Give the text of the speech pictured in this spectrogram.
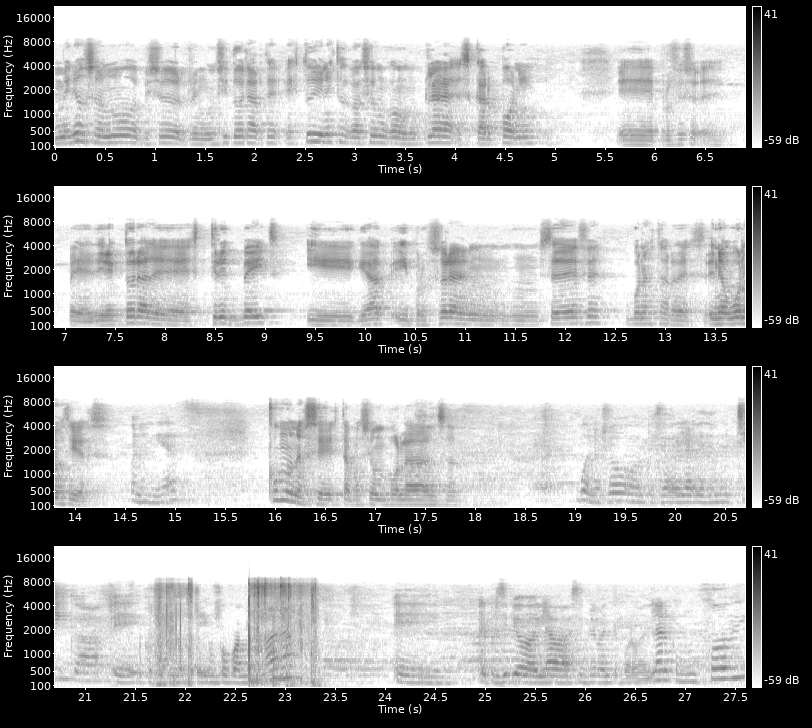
Bienvenidos a un nuevo episodio del Rinconcito del Arte. Estoy en esta ocasión con Clara Scarponi, eh, profesor- eh, directora de Street Bait y, profesora en CDF. Buenas tardes, eh, no, buenos días. Buenos días. ¿Cómo nace esta pasión por la danza? Bueno, yo empecé a bailar desde muy chica, eh, por un poco a mi hermana. Eh, al principio bailaba simplemente por bailar, como un hobby,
